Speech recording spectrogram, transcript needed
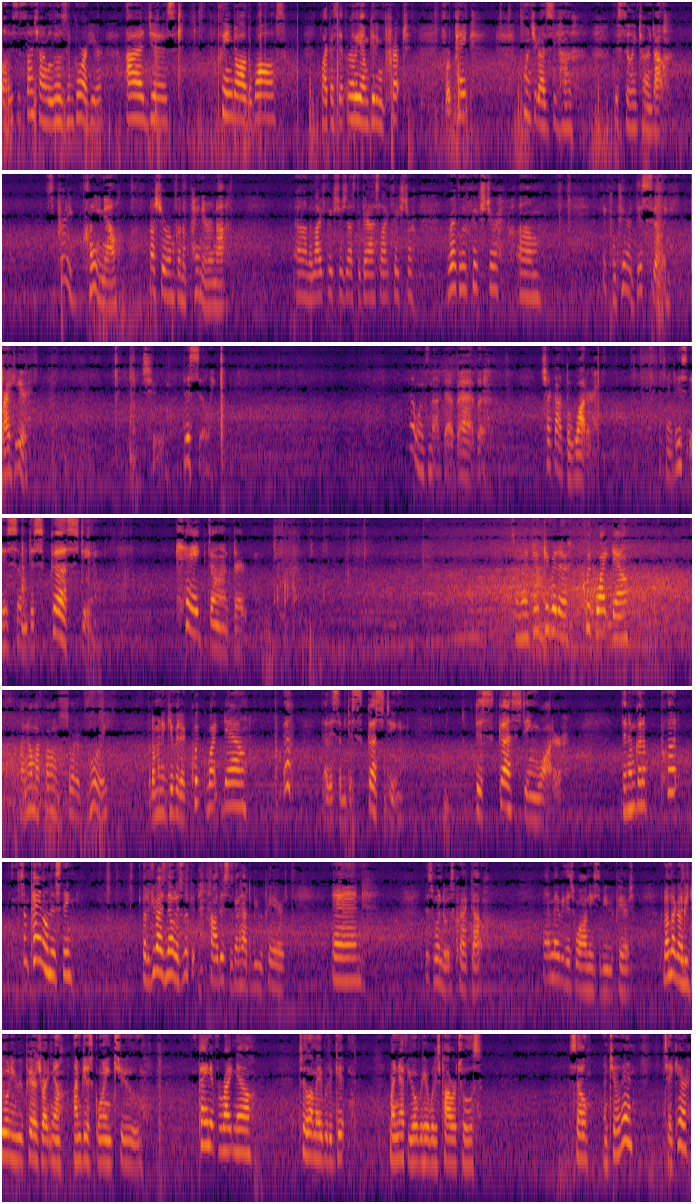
Hello, this is Sunshine with Lil Zingora here. I just cleaned all the walls. Like I said earlier, I'm getting prepped for paint. I want you guys to see how this ceiling turned out. It's pretty clean now. I'm Not sure if I'm going to paint it or not. Uh, the light fixtures, that's the gas light fixture. The regular fixture, um, compare this ceiling right here to this ceiling. That one's not that bad, but check out the water. Now this is some disgusting caked on dirt. So I'm going to do give it a quick wipe down. I know my phone's sort of blurry, but I'm going to give it a quick wipe down. Ugh, that is some disgusting, disgusting water. Then I'm going to put some paint on this thing. But if you guys notice, look at how this is going to have to be repaired. And this window is cracked out. And maybe this wall needs to be repaired. But I'm not going to be doing any repairs right now. I'm just going to paint it for right now till I'm able to get my nephew over here with his power tools. So, until then, take care.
